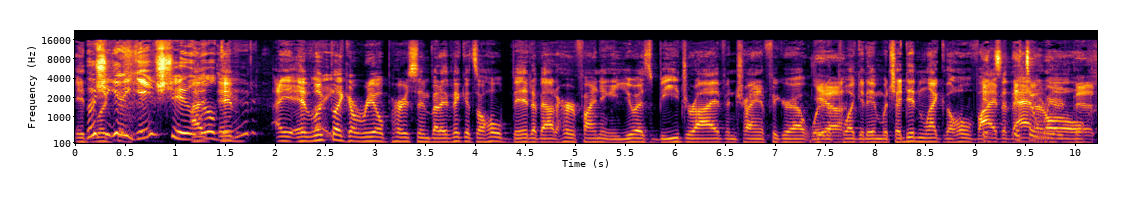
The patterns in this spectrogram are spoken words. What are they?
it who's she looked- get engaged to, I- little it, dude? I, it looked like, a real person, but I think it's a whole bit about her finding a USB drive and trying to figure out where Yeah. to plug it in, which I didn't like the whole vibe It's- of that it's a at weird all. bit,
